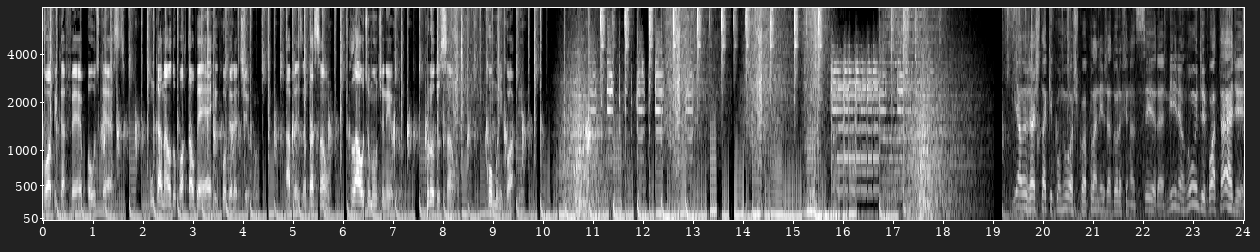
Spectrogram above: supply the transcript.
Comunicop Café Podcast, um canal do portal BR Cooperativo. Apresentação: Cláudio Montenegro. Produção: Comunicop. E ela já está aqui conosco, a planejadora financeira Miriam Lund. Boa tarde.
